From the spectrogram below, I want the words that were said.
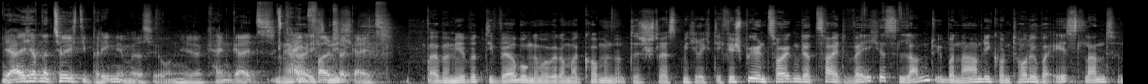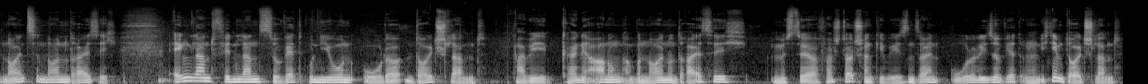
Ja, ich habe natürlich die Premium-Version hier. Kein Geiz, Ja, kein ich falscher nicht. Geiz. Weil bei mir wird die Werbung immer wieder mal kommen und das stresst mich richtig. Wir spielen Zeugen der Zeit. Welches Land übernahm die Kontrolle über Estland 1939? England, Finnland, Sowjetunion oder Deutschland? Habe ich keine Ahnung, aber 39 müsste ja fast Deutschland gewesen sein oder die Sowjetunion. Ich nehme Deutschland.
